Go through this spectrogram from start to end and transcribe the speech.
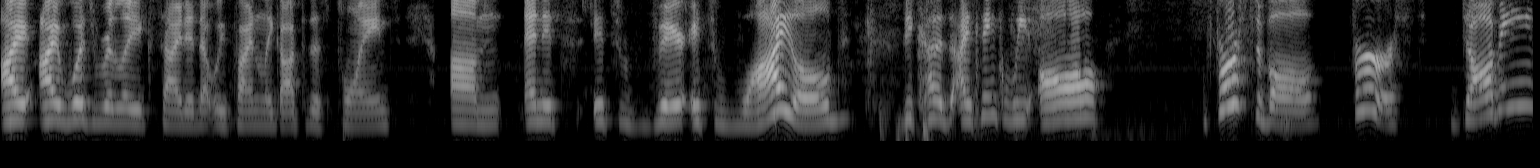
I I was really excited that we finally got to this point. Um, and it's it's very it's wild because I think we all, first of all, first Dabi,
